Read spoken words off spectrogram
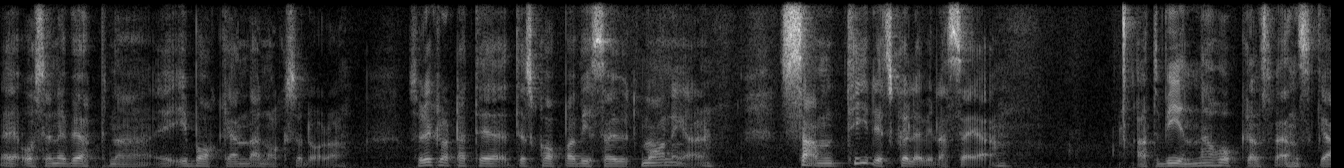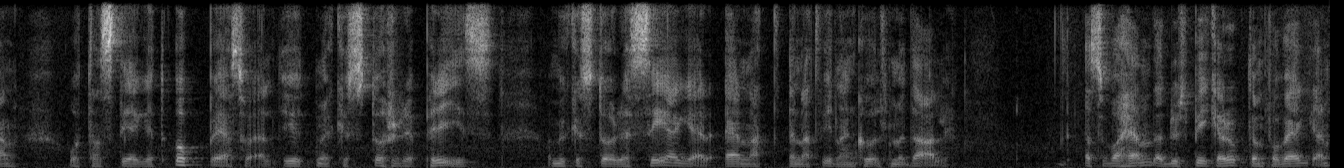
Eh, och sen är vi öppna i bakändan också. Då, då. Så det är klart att det, det, skapar vissa utmaningar. Samtidigt skulle jag vilja säga att vinna Hockeyallsvenskan och ta steget upp i SHL är ju ett mycket större pris och mycket större seger än att, än att vinna en guldmedalj. Alltså vad händer? Du spikar upp den på väggen.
